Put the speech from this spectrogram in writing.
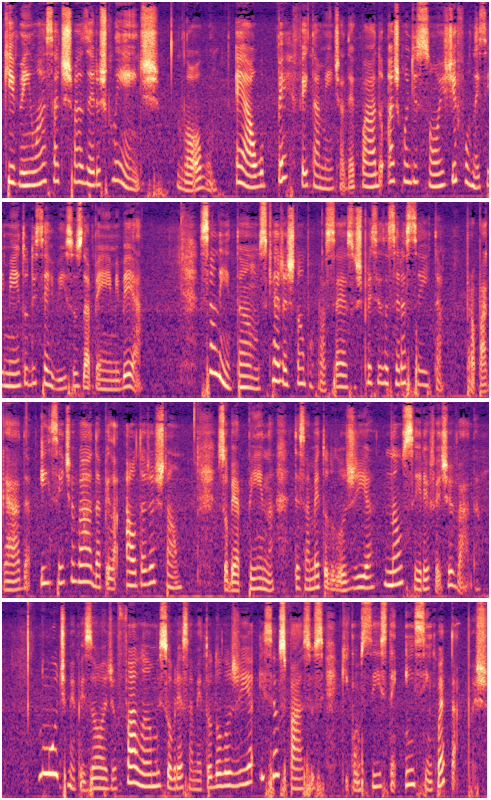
que venham a satisfazer os clientes. Logo, é algo perfeitamente adequado às condições de fornecimento dos serviços da PMBA. Salientamos que a gestão por processos precisa ser aceita propagada e incentivada pela alta gestão, sob a pena dessa metodologia não ser efetivada. No último episódio, falamos sobre essa metodologia e seus passos, que consistem em cinco etapas:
